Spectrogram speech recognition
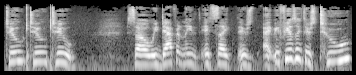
Two, two, two. So we definitely, it's like there's, it feels like there's two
